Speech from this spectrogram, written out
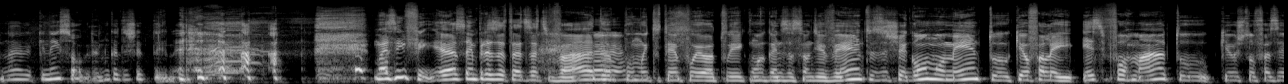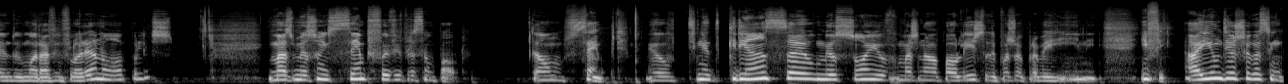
né? que nem sogra, nunca deixei de ter, né? Mas enfim, essa empresa está desativada. Uhum. Por muito tempo eu atuei com organização de eventos e chegou um momento que eu falei: esse formato que eu estou fazendo, eu morava em Florianópolis, mas o meu sonho sempre foi vir para São Paulo. Então, sempre. Eu tinha criança, o meu sonho, eu imaginava Paulista, depois foi para Berrini. Enfim, aí um dia chegou assim:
